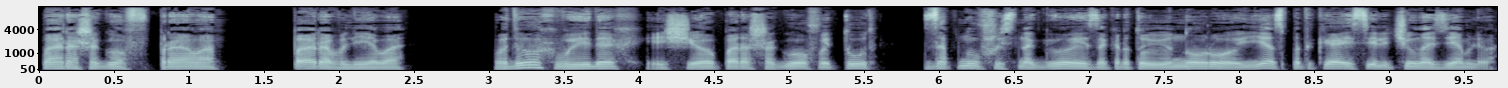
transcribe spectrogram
Пара шагов вправо, пара влево. Вдох-выдох, еще пара шагов, и тут, запнувшись ногой за крутую нору, я спотыкаюсь и лечу на землю.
